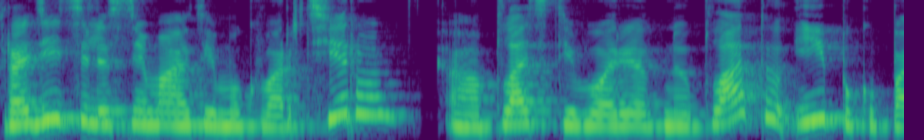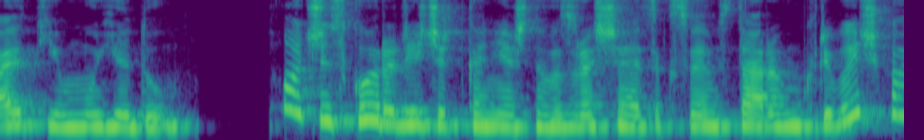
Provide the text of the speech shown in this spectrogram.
Родители снимают ему квартиру, а, платят его арендную плату и покупают ему еду. Очень скоро Ричард, конечно, возвращается к своим старым привычкам.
